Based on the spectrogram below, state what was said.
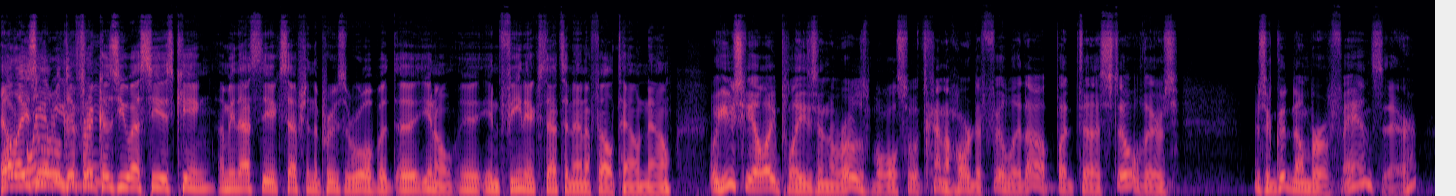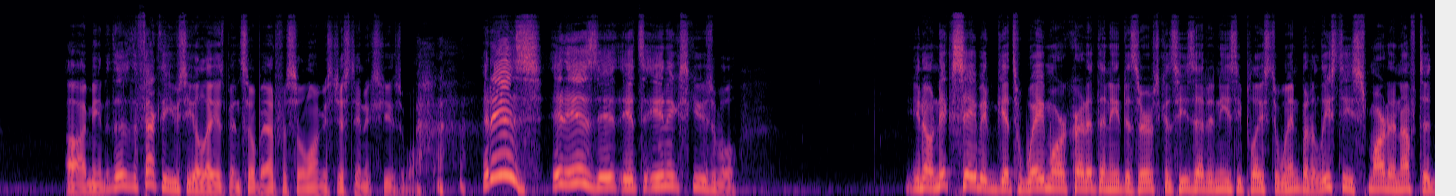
well, LA's oh, a little different because USC is king. I mean, that's the exception that proves the rule. But uh, you know, in Phoenix, that's an NFL town now. Well, UCLA plays in the Rose Bowl, so it's kind of hard to fill it up. But uh, still, there's there's a good number of fans there. Oh, I mean, the, the fact that UCLA has been so bad for so long is just inexcusable. it is. It is. It, it's inexcusable. You know, Nick Saban gets way more credit than he deserves because he's at an easy place to win. But at least he's smart enough to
